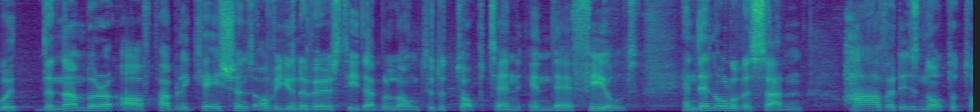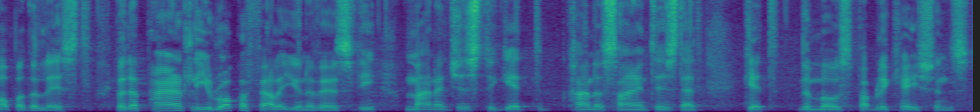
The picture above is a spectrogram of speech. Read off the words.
with the number of publications of a university that belong to the top 10 in their field. And then all of a sudden, Harvard is not the top of the list, but apparently Rockefeller University manages to get the kind of scientists that get the most publications,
